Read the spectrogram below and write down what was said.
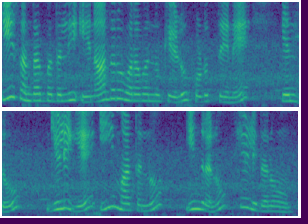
ಈ ಸಂದರ್ಭದಲ್ಲಿ ಏನಾದರೂ ವರವನ್ನು ಕೇಳು ಕೊಡುತ್ತೇನೆ ಎಂದು ಗಿಳಿಗೆ ಈ ಮಾತನ್ನು ಇಂದ್ರನು ಹೇಳಿದನು.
